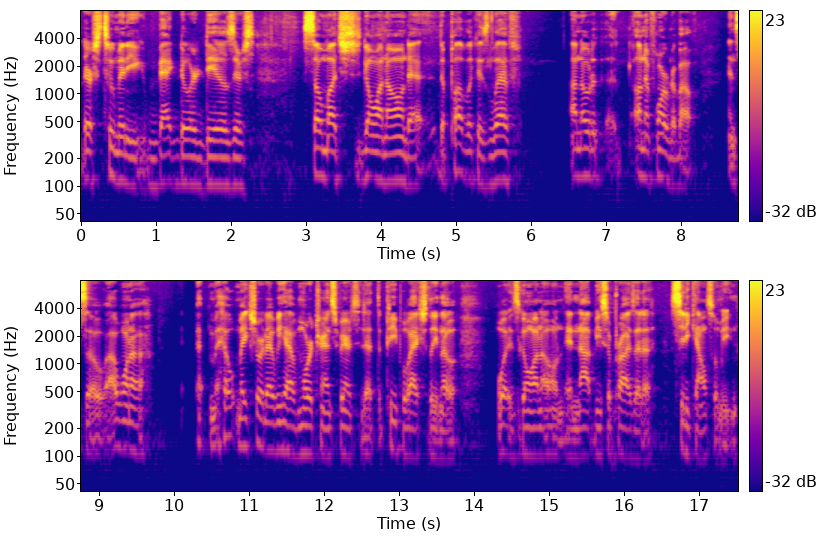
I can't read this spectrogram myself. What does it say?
There's too many backdoor deals. There's so much going on that the public is left uninformed about. And so I want to help make sure that we have more transparency, that the people actually know what is going on and not be surprised at a city council meeting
